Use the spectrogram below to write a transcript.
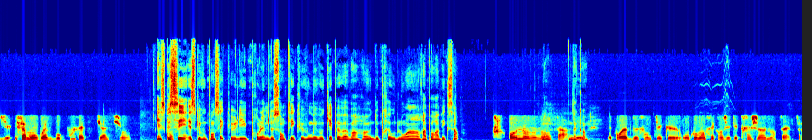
j'ai- ça m'angoisse beaucoup cette situation. Est-ce que c'est, est-ce que vous pensez que les problèmes de santé que vous m'évoquez peuvent avoir euh, de près ou de loin un rapport avec ça? Oh non, non, non, ça. les- D'accord. Les problèmes de santé que ont commencé quand j'étais très jeune, en fait. euh,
